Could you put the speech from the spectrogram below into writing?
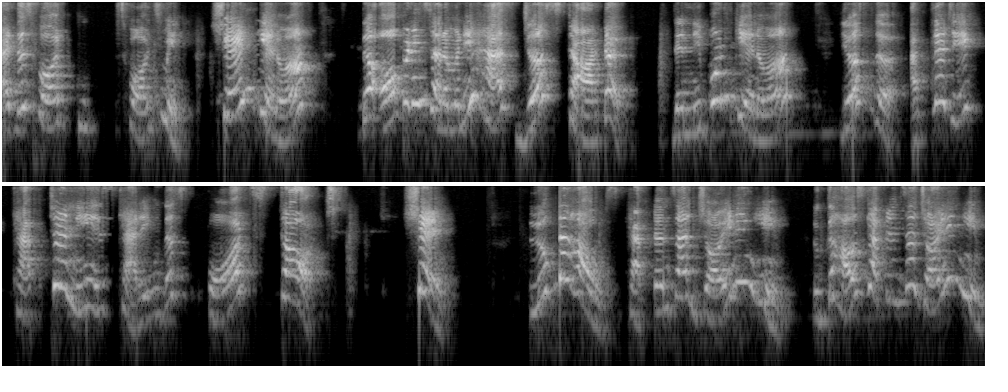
At the sport sports mean. Shen kiana, the opening ceremony has just started. The Nippon kiana, yes, the athletic captain is carrying the sports torch. Shen, look the house captains are joining him. Look the house captains are joining him.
